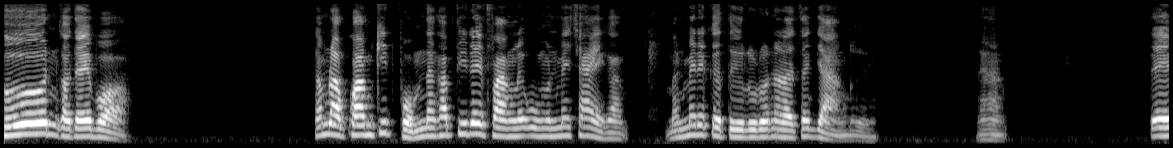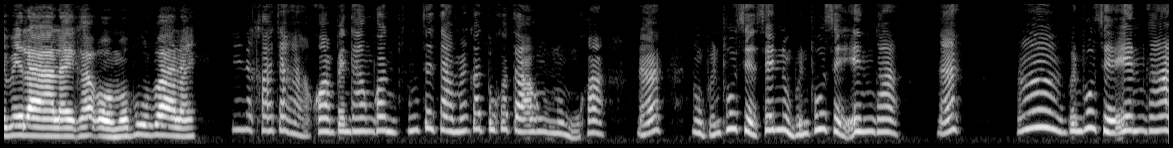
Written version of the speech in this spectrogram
คืนเข้าใจบ่สำหรับความคิดผมนะครับ ที่ได้ฟังแล้วอูมันไม่ใช่ครับ มันไม่ได้เกระตือรือร้นอะไรสักอย่างเลยนะครับแต่เวลาอะไรครับออกมาพูดว่าอะไร นี่นะคะจะหาความเป็นธรรมก่อนผู้จะจำให้กับตุ๊กตาของหนูค่ะ นะหนูเป็นผู้เสียเส้นหนูเป็นผู้เสียเอ็นค่ะ นะอืมเป็นผู้เสียเอ็นค่ะ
